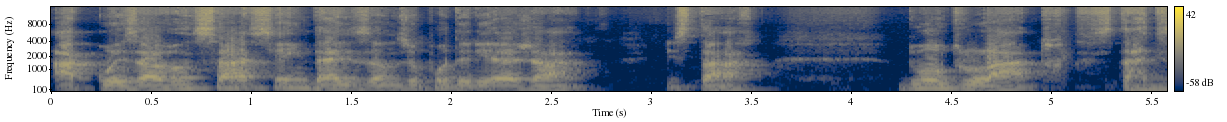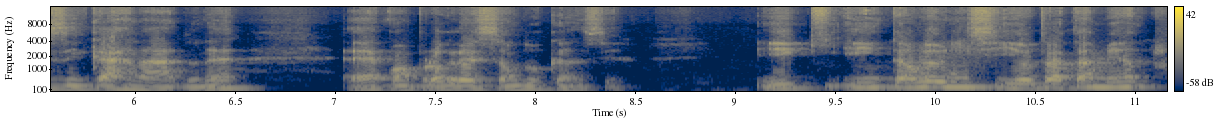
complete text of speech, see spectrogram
a coisa avançasse, em 10 anos eu poderia já estar do outro lado, estar desencarnado, né? É, com a progressão do câncer. E, que, então eu iniciei o tratamento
